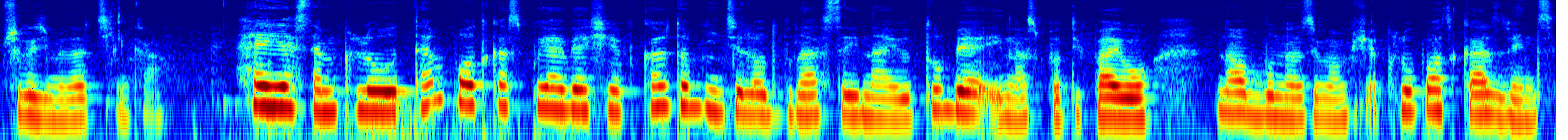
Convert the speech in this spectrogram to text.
Przechodzimy do odcinka. Hej, jestem Klu. Ten podcast pojawia się w każdą niedzielę o 12 na YouTubie i na Spotify'u. Na obu nazywam się Klu Podcast, więc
